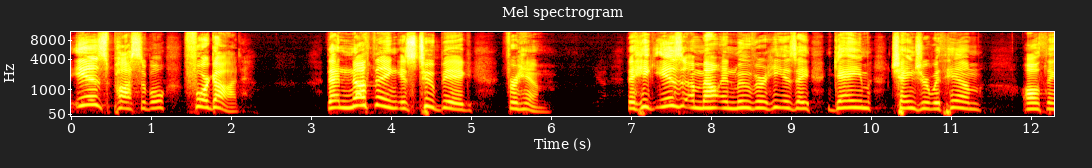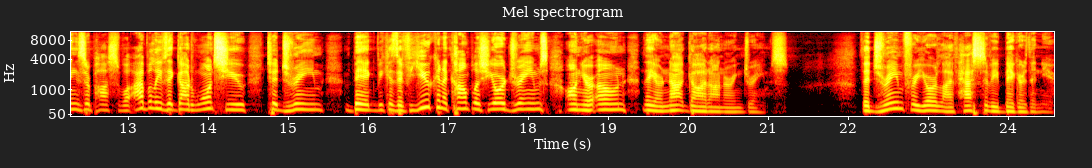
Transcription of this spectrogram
is possible for God. That nothing is too big for Him that He is a mountain mover, He is a game changer. With Him, all things are possible. I believe that God wants you to dream big because if you can accomplish your dreams on your own, they are not God honoring dreams. The dream for your life has to be bigger than you,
